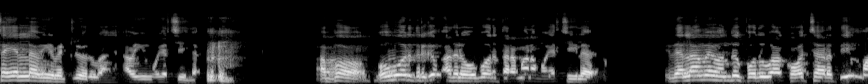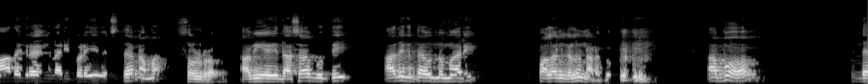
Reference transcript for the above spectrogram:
செயல்ல அவங்க வெற்றி வருவாங்க. அவங்க முயற்சியில. அப்போ ஒவ்வொருத்தருக்கும் அதுல ஒவ்வொரு தரமான முயற்சிகள இருக்கும். இது எல்லாமே வந்து பொதுவாக கோச்சாரத்தையும் மாத கிரகங்கள் அடிப்படையை வச்சுதான் நம்ம சொல்றோம். அவங்க தசா புத்தி அதுக்கு தகுந்த மாதிரி பலன்களும் நடக்கும். அப்போ இந்த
